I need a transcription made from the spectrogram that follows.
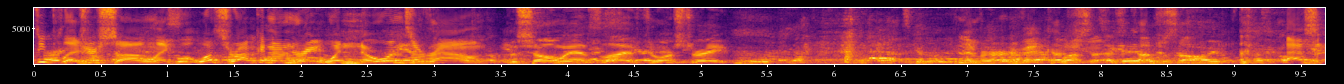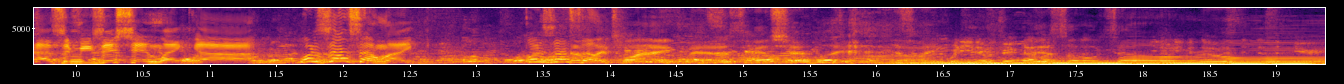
Guilty pleasure song. Like, well, what's rocking on the radio when no one's around? The Showman's Life, George Strait. Never heard of it. Country, What, it's a country song. as, as a musician, like, uh, what does that sound like? What does that sound like? twang, man. It's good shit. When you never drink that much, you don't even notice it disappearing.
